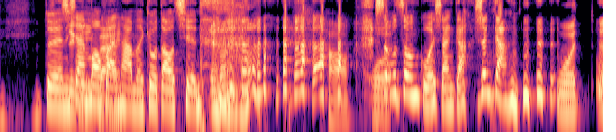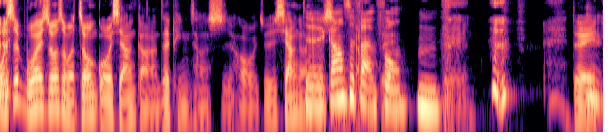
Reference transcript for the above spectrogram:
对，你现在冒犯他们，给我道歉。好，什么中国香港？香港，我我是不会说什么中国香港啊，在平常时候就是香港。对，刚刚是反讽。嗯，对对。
